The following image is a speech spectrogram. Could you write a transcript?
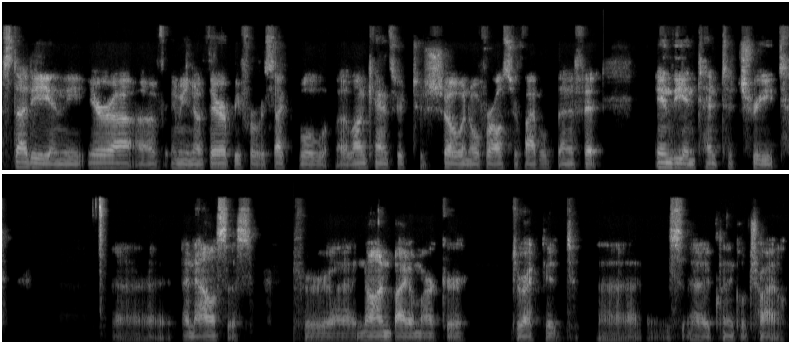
study in the era of immunotherapy for resectable uh, lung cancer to show an overall survival benefit in the intent to treat uh, analysis for a non biomarker directed uh, uh, clinical trial.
